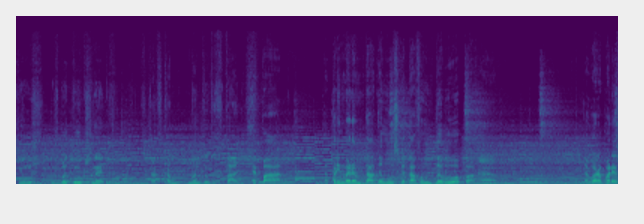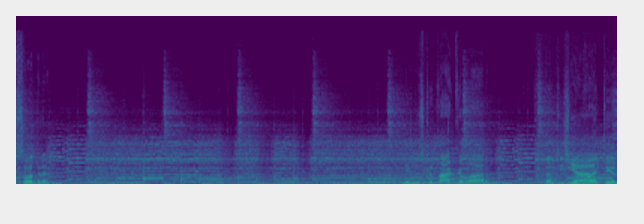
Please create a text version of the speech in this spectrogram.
Aqui uns, uns batucos, né? Está a ficar muito manta de retalhos. É pá, a primeira metade da música estava muito boa, pá. É. Agora aparece outra. E a música está a acabar. Portanto, isto Yeah. não vai ter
